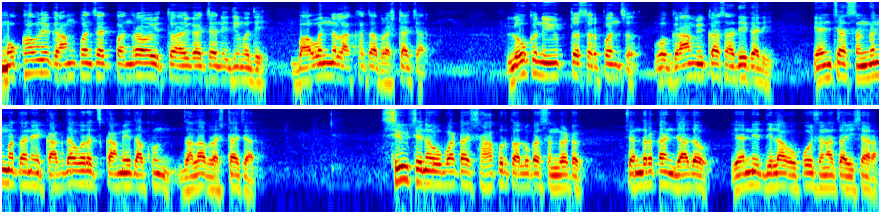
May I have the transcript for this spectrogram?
मोखावणे ग्रामपंचायत पंधरावा वित्त आयोगाच्या निधीमध्ये बावन्न लाखाचा भ्रष्टाचार. लोकनियुक्त सरपंच व ग्रामविकास अधिकारी यांच्या संगनमताने कागदावरच कामे दाखवून झाला भ्रष्टाचार. शिवसेना उबाटा शहापूर तालुका संघटक चंद्रकांत जाधव यांनी दिला उपोषणाचा इशारा.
